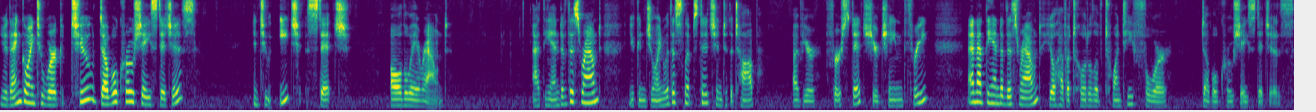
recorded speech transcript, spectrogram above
You're then going to work two double crochet stitches into each stitch all the way around. At the end of this round, you can join with a slip stitch into the top of your first stitch, your chain three, and at the end of this round you'll have a total of 24 double crochet stitches.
